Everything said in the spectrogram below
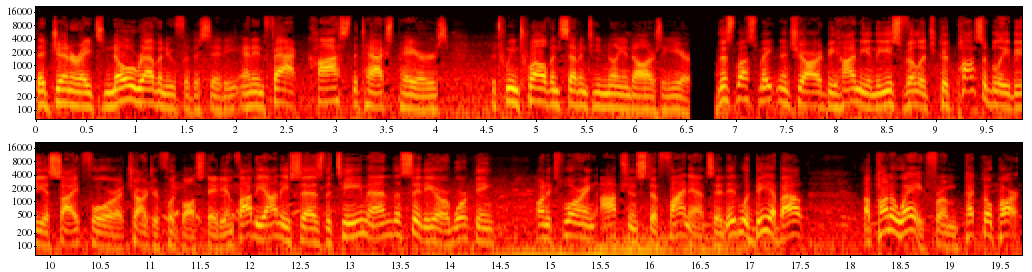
that generates no revenue for the city and in fact costs the taxpayers between 12 and 17 million dollars a year. This bus maintenance yard behind me in the East Village could possibly be a site for a Charger football stadium. Fabiani says the team and the city are working on exploring options to finance it. It would be about a punt away from Petco Park.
